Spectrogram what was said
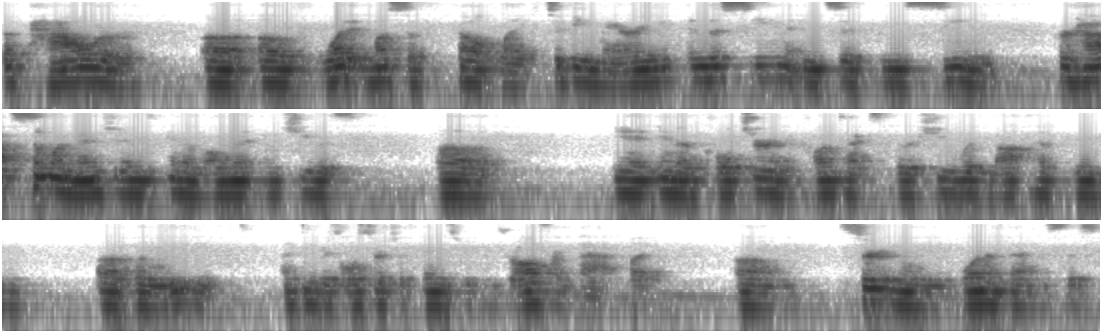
the power uh, of what it must have felt like to be Mary in this scene and to be seen. Perhaps someone mentioned in a moment when she was uh, in, in a culture, and a context where she would not have been uh, believed. I think there's all sorts of things we can draw from that, but um, certainly one of them is this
